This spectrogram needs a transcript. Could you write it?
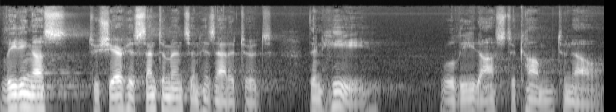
leading us to share his sentiments and his attitudes, then he will lead us to come to know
